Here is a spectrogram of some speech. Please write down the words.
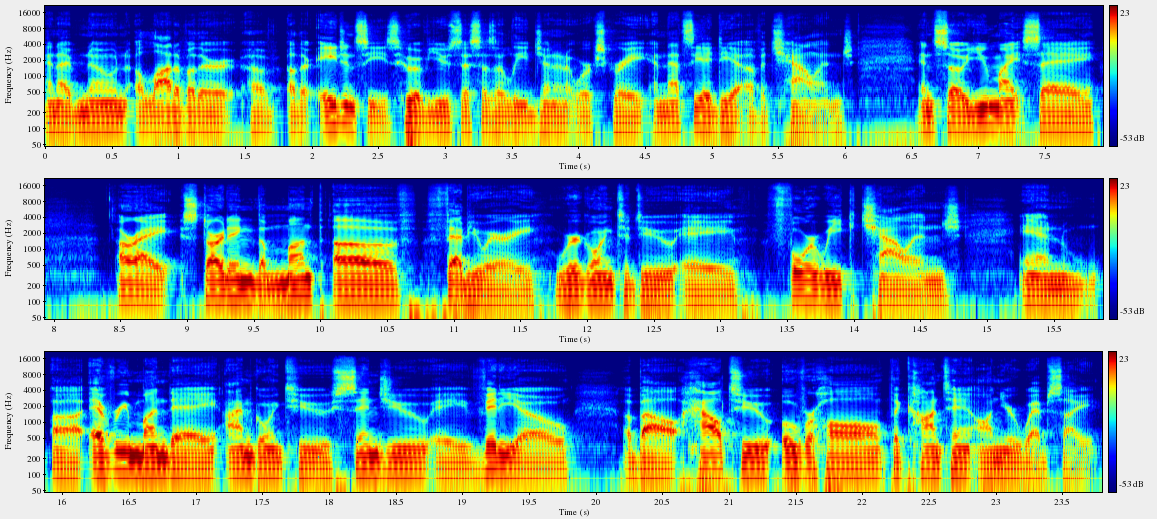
And I've known a lot of other of other agencies who have used this as a lead gen, and it works great. And that's the idea of a challenge. And so you might say, all right, starting the month of February, we're going to do a four week challenge. And uh, every Monday, I'm going to send you a video about how to overhaul the content on your website.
